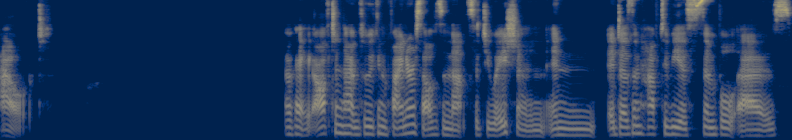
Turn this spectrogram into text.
out. Okay, oftentimes we can find ourselves in that situation, and it doesn't have to be as simple as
